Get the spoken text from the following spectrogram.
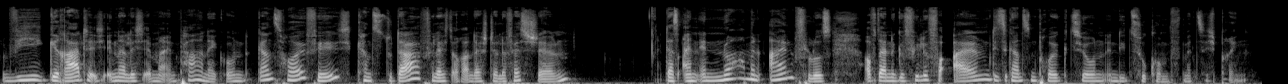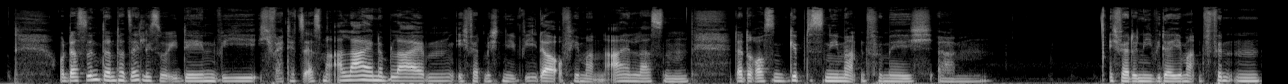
Wie gerate ich innerlich immer in Panik? Und ganz häufig kannst du da vielleicht auch an der Stelle feststellen, dass einen enormen Einfluss auf deine Gefühle vor allem diese ganzen Projektionen in die Zukunft mit sich bringen. Und das sind dann tatsächlich so Ideen wie, ich werde jetzt erstmal alleine bleiben, ich werde mich nie wieder auf jemanden einlassen, da draußen gibt es niemanden für mich, ähm, ich werde nie wieder jemanden finden,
